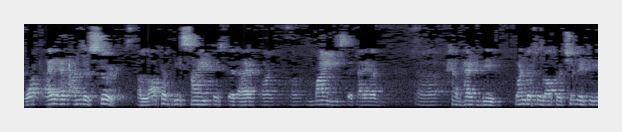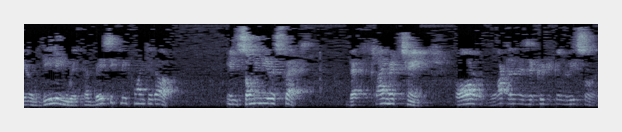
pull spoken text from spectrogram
what I have understood, a lot of these scientists that I, or, or minds that I have, uh, have had the wonderful opportunity of dealing with have basically pointed out in so many respects that climate change or water as a critical resource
